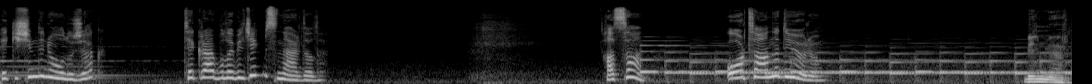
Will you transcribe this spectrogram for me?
Peki şimdi ne olacak? Tekrar bulabilecek misin Erdal'ı? Hasan, ortağını diyorum. Bilmiyorum.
